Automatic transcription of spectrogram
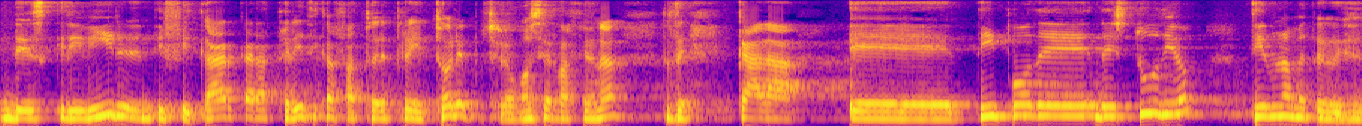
describir, identificar características, factores predictores, pues será un observacional. Entonces, cada eh, tipo de, de estudio tiene una metodología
